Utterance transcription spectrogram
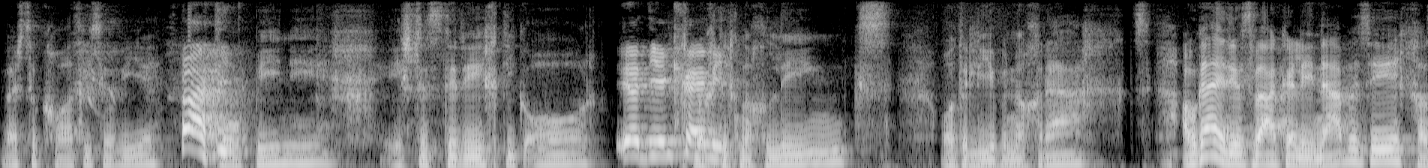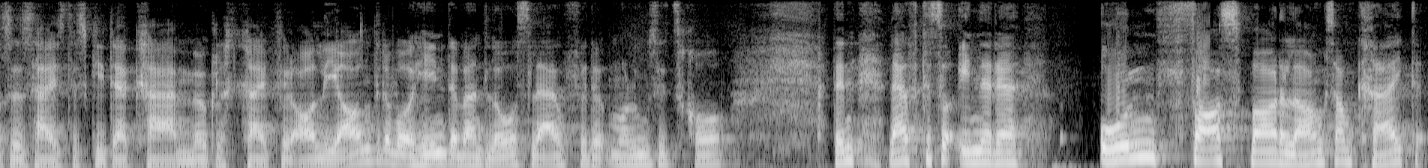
Weißt du, so quasi so wie, wo bin ich? Ist das der richtige Ort? Ja, die kenne ich. ich nach links oder lieber nach rechts? Aber geil, das Wägeli neben sich, also das heisst, es gibt auch keine Möglichkeit für alle anderen, die hinten loslaufen wollen, dort mal rauszukommen. Dann läuft er so in einer unfassbare Langsamkeit,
